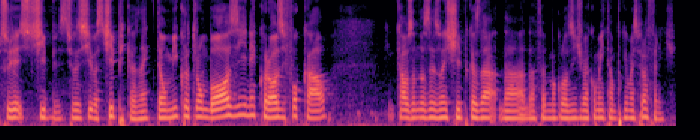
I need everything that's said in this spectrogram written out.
sugestivas, típicas, né? Então, microtrombose e necrose focal, causando as lesões típicas da, da, da febre maculosa, a gente vai comentar um pouquinho mais pra frente.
